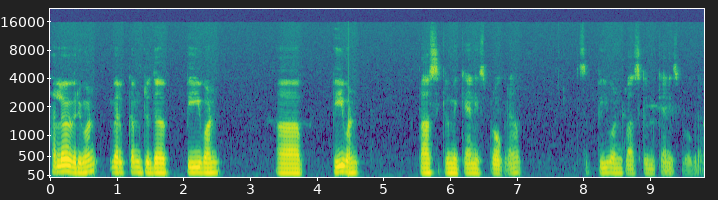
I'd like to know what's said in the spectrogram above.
Hello everyone, welcome to the P1 uh, P1 Classical Mechanics program. It's a P1 Classical Mechanics program.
